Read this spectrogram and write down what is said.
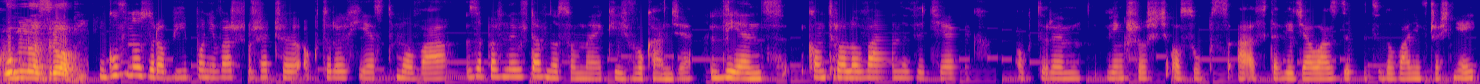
gówno zrobi. Gówno zrobi, ponieważ rzeczy, o których jest mowa, zapewne już dawno są na jakiejś wokandzie. Więc kontrolowany wyciek, o którym większość osób z AFT wiedziała zdecydowanie wcześniej,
